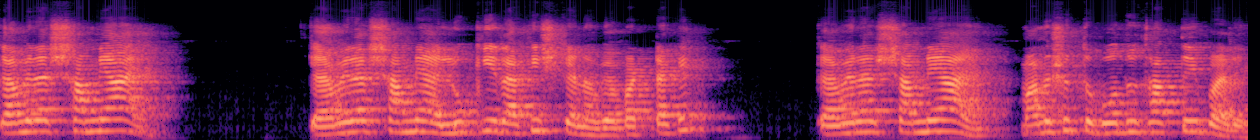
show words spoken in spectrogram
ক্যামেরার সামনে আয়, ক্যামেরার সামনে আয়, লুকিয়ে রাখিস কেন ব্যাপারটাকে? ক্যামেরার সামনে আয়, মানুষের তো বন্ধু থাকতেই পারে।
